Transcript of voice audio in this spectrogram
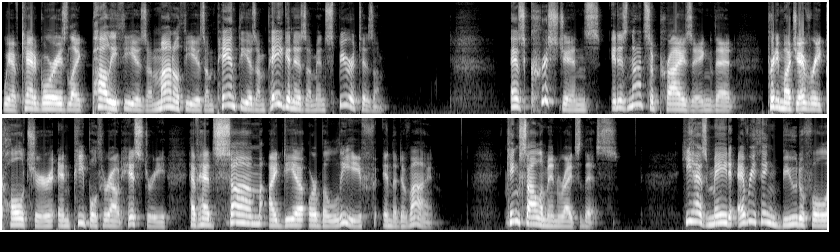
We have categories like polytheism, monotheism, pantheism, paganism, and spiritism. As Christians, it is not surprising that pretty much every culture and people throughout history have had some idea or belief in the divine. King Solomon writes this He has made everything beautiful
